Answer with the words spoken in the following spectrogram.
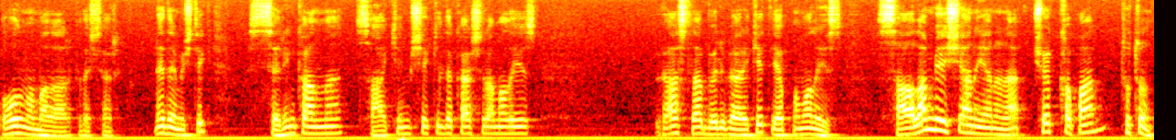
olmamalı arkadaşlar. Ne demiştik? Serin kanlı, sakin bir şekilde karşılamalıyız. Ve asla böyle bir hareket yapmamalıyız. Sağlam bir eşyanın yanına çök kapan tutun.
